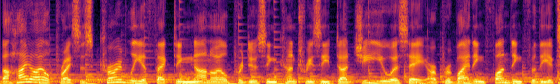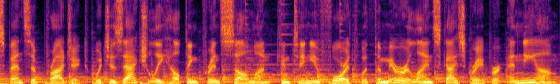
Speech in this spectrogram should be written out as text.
The high oil prices currently affecting non-oil producing countries E.GUSA are providing funding for the expensive project which is actually helping Prince Salman continue forth with the Mirror Line skyscraper and Neom.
